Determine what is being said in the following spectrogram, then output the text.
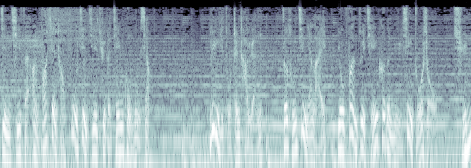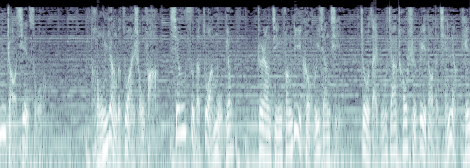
近期在案发现场附近街区的监控录像；另一组侦查员则从近年来有犯罪前科的女性着手寻找线索。同样的作案手法，相似的作案目标，这让警方立刻回想起。就在如家超市被盗的前两天，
